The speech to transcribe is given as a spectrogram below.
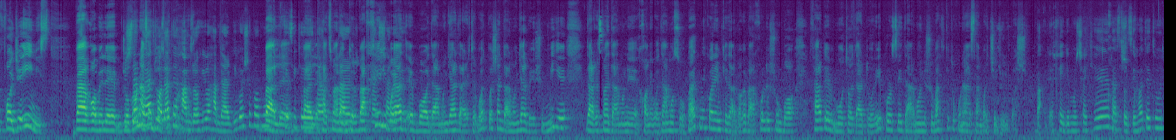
فاجعه ای نیست و قابل جبران اصلا باید حالت. همراهی و همدردی باشه با بله کسی که بله حتما همینطوره. و خیلی باید با درمانگر در ارتباط باشن. درمانگر بهشون میگه. در قسمت درمان خانواده ما صحبت می‌کنیم که در واقع برخوردشون با فرد معتاد در دوره پروسه درمانشون. وقتی که تو خونه هستن باید چجوری باشه؟ بله خیلی متشکر از. توضیحاتتون.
